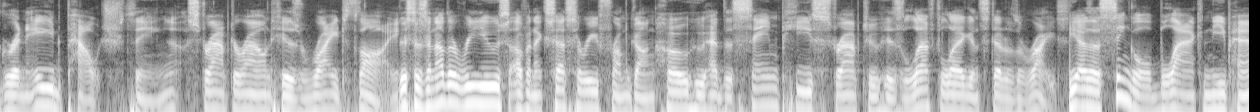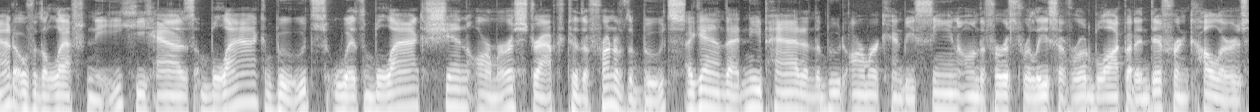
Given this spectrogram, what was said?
grenade pouch thing strapped around his right thigh. This is another reuse of an accessory from Gung Ho, who had the same piece strapped to his left leg instead of the right. He has a single black knee pad over the left knee. He has black boots with black shin armor strapped to the front of the boots. Again, that knee pad and the boot armor can be seen on the first release of Roadblock, but in different colors.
